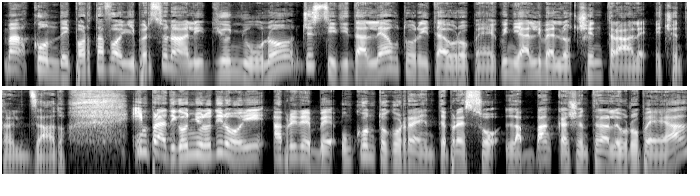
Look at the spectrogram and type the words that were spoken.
ma con dei portafogli personali di ognuno gestiti dalle autorità europee, quindi a livello centrale e centralizzato. In pratica ognuno di noi aprirebbe un conto corrente presso la Banca Centrale Europea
